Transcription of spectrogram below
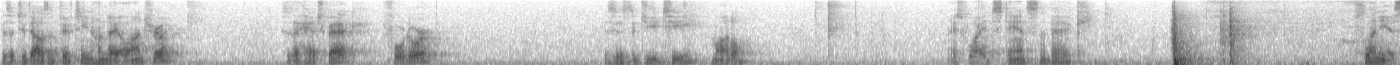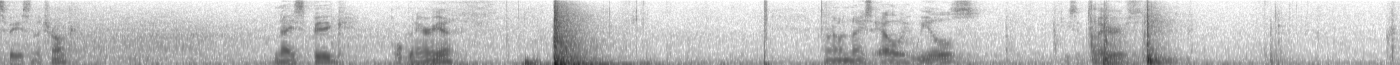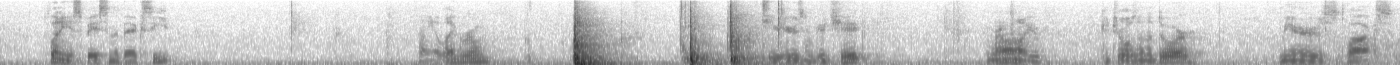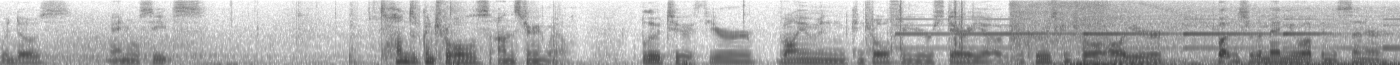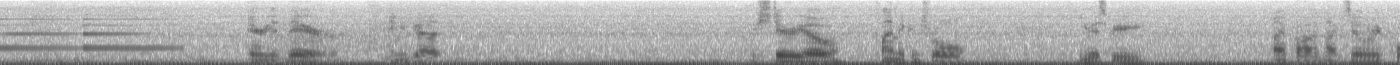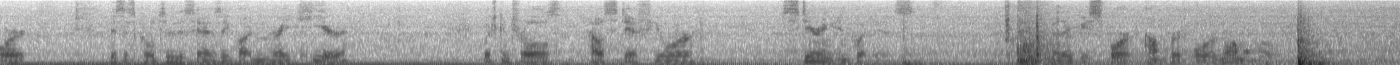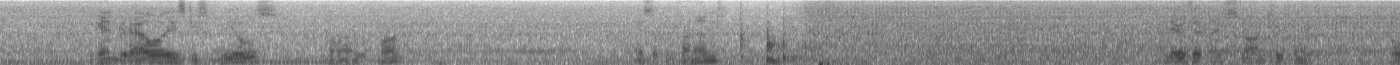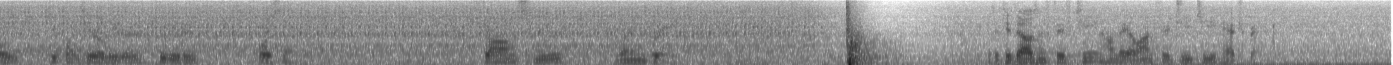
This is a 2015 Hyundai Elantra. This is a hatchback, four-door. This is the GT model. Nice wide stance in the back. Plenty of space in the trunk. Nice big open area. Around nice alloy wheels, decent tires. Plenty of space in the back seat. Plenty of leg room. Interior's in good shape. Come around, all your controls on the door, mirrors, locks, windows, manual seats. Tons of controls on the steering wheel. Bluetooth, your volume and control for your stereo, your cruise control, all your buttons for the menu up in the center area there. And you've got stereo, climate control, USB, iPod, and auxiliary port. This is cool too. This has a button right here which controls how stiff your steering input is, whether it be sport, comfort, or normal mode. Again, good alloys, decent wheels. Come around to the front. Nice looking front end. And there's that nice strong 2.0, 2.0 liter, 2 liter four cylinder. Strong, smooth, running great. It's a 2015 Hyundai Elantra GT hatchback.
